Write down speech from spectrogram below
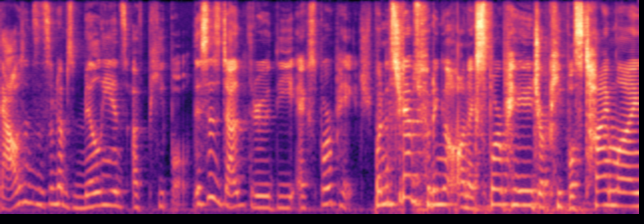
thousands and sometimes millions of people. This is done through the explore page. When Instagram's putting it on explore page or people's timelines,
